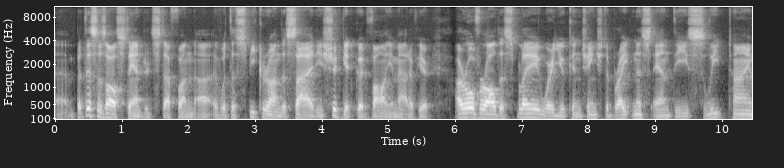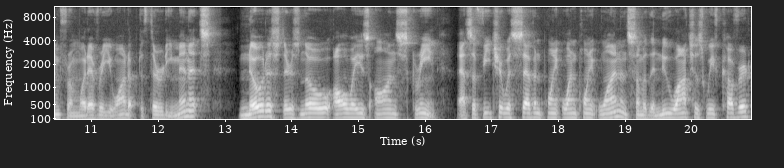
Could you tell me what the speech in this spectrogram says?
Uh, but this is all standard stuff on uh, with the speaker on the side. You should get good volume out of here. Our overall display where you can change the brightness and the sleep time from whatever you want up to 30 minutes. Notice there's no always on screen. That's a feature with 7.1.1 and some of the new watches we've covered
